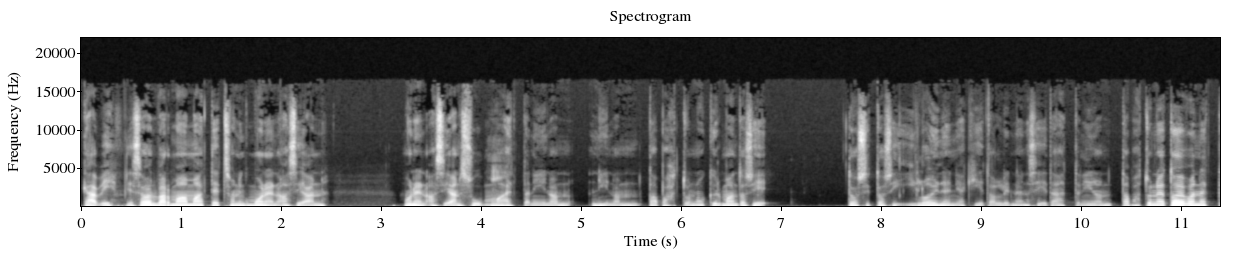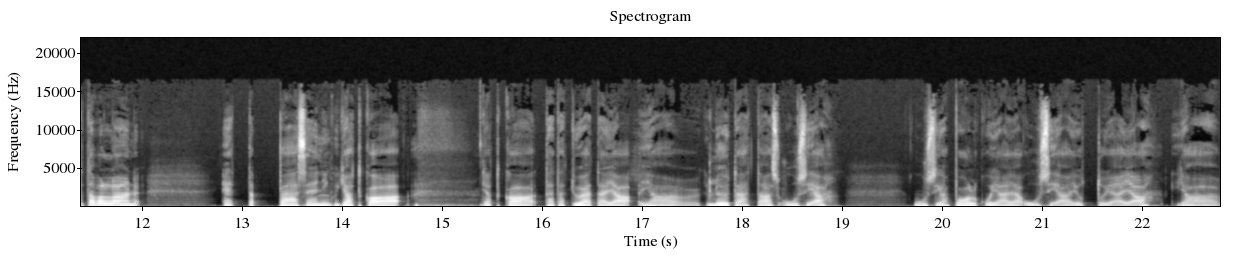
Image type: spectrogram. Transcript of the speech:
kävi. Ja se on varmaan, mä että se on niin monen asian – monen asian summa, mm. että niin on, niin on tapahtunut. Kyllä mä oon tosi, tosi, tosi iloinen ja kiitollinen siitä, että niin on tapahtunut. Ja toivon, että tavallaan, että pääsee niin kuin jatkaa, jatkaa tätä työtä ja, ja löytää taas uusia, uusia polkuja ja uusia juttuja. Ja, ja,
